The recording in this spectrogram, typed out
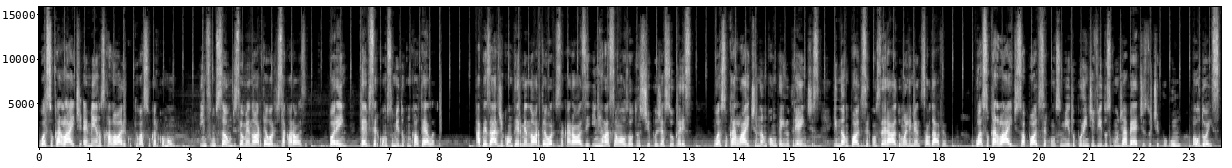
O açúcar light é menos calórico que o açúcar comum, em função de seu menor teor de sacarose, porém, deve ser consumido com cautela. Apesar de conter menor teor de sacarose em relação aos outros tipos de açúcares, o açúcar light não contém nutrientes e não pode ser considerado um alimento saudável. O açúcar light só pode ser consumido por indivíduos com diabetes do tipo 1 ou 2,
